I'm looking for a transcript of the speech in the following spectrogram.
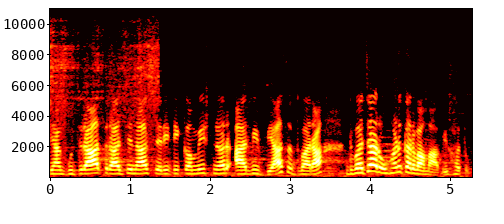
જ્યાં ગુજરાત રાજ્યના ચેરિટી કમિશનર આરવી વ્યાસ દ્વારા ધ્વજારોહણ કરવામાં આવ્યું હતું.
